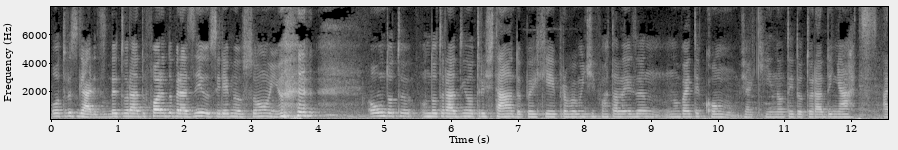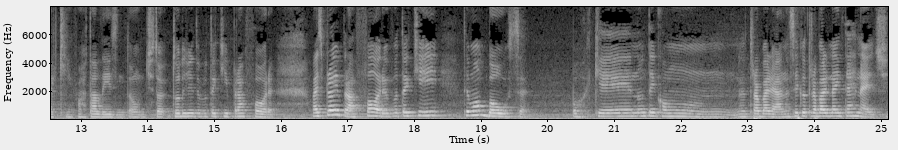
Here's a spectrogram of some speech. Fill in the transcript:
outros galhos. Doutorado fora do Brasil seria meu sonho. Ou um, doutor, um doutorado em outro estado, porque provavelmente em Fortaleza não vai ter como, já que não tem doutorado em artes aqui em Fortaleza. Então, de todo jeito eu vou ter que ir para fora. Mas para ir para fora, eu vou ter que ter uma bolsa porque não tem como eu trabalhar, a não sei que eu trabalho na internet.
